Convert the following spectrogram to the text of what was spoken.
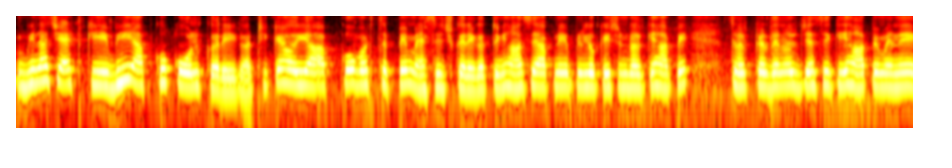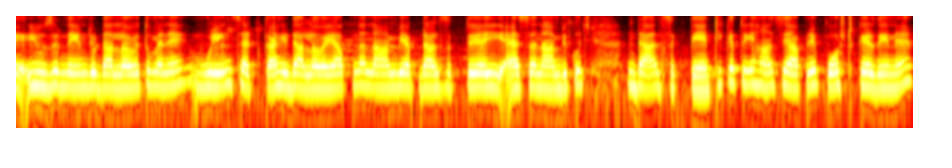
बिना चैट किए भी आपको कॉल करेगा, ठीक है? और या आपको व्हाट्सएप पे मैसेज करेगा। तो यहाँ से आपने अपनी लोकेशन डाल के यहाँ पे सेलेक्ट कर देना। जैसे कि यहाँ पे मैंने यूज़र नेम जो डाला हुआ है तो मैंने वुलन सेट का ही डाला हुआ है। अपना नाम भी आप डाल सकते हो, या ऐसा नाम भी कुछ डाल सकते हैं, ठीक है? तो यहाँ से आपने पोस्ट कर देना है।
